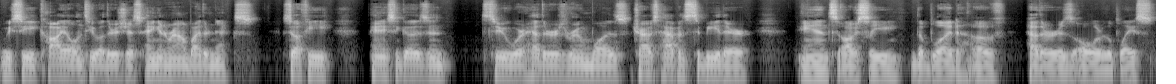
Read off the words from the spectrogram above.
we see Kyle and two others just hanging around by their necks. Sophie panics and goes into where Heather's room was. Travis happens to be there, and obviously the blood of Heather is all over the place.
